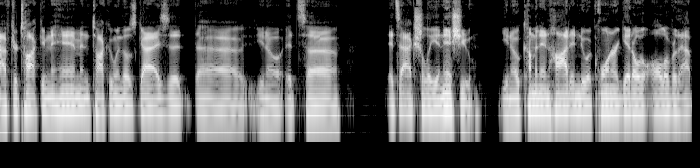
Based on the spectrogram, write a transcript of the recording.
after talking to him and talking with those guys that uh, you know it's uh it's actually an issue. You know, coming in hot into a corner, get all, all over that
